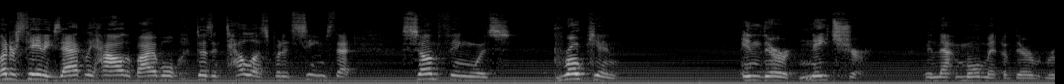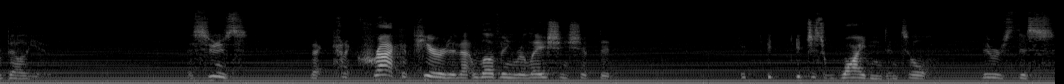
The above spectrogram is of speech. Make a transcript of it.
understand exactly how the Bible doesn't tell us, but it seems that something was broken in their nature in that moment of their rebellion. As soon as that kind of crack appeared in that loving relationship, that it, it, it just widened until there was this,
